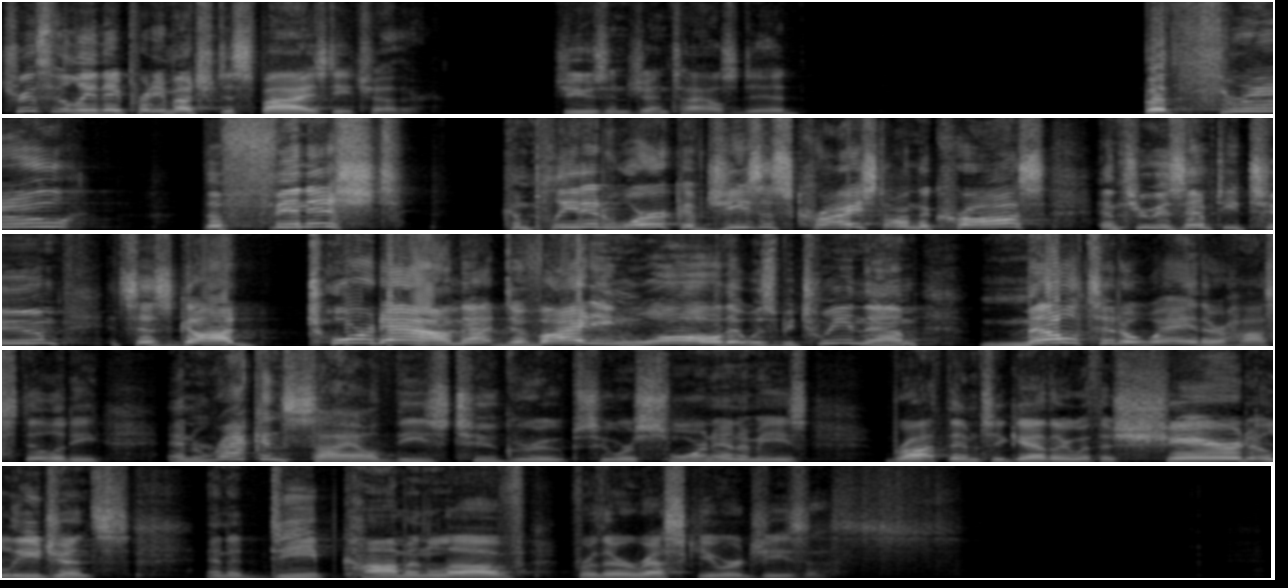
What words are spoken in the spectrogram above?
Truthfully, they pretty much despised each other. Jews and Gentiles did. But through the finished, completed work of Jesus Christ on the cross and through his empty tomb, it says God tore down that dividing wall that was between them, melted away their hostility, and reconciled these two groups who were sworn enemies brought them together with a shared allegiance and a deep common love for their rescuer, Jesus.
